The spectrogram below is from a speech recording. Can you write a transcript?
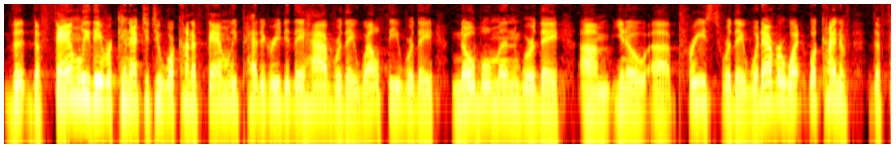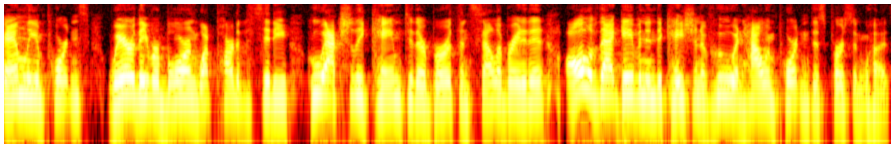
the, the family they were connected to, what kind of family pedigree did they have? Were they wealthy? Were they noblemen? Were they, um, you know, uh, priests? Were they whatever? What, what kind of the family importance? Where they were born? What part of the city? Who actually came to their birth and celebrated it? All of that gave an indication of who and how important this person was.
